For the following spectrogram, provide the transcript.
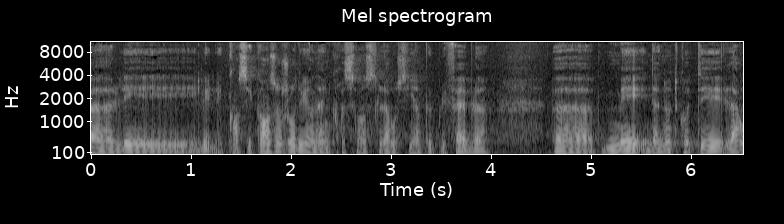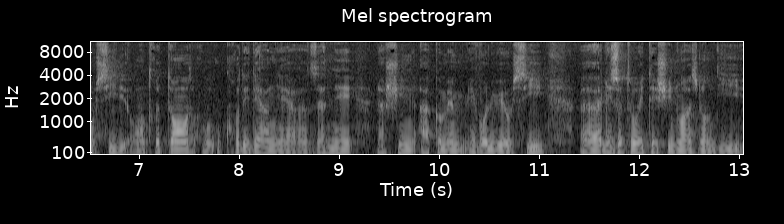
euh, les, conséquences. Aujourd'hui, on a une croissance là aussi un peu plus faible. Euh, mais d'un autre côté, là aussi, entre-temps, au, cours des dernières années, la Chine a quand même évolué aussi. Euh, les autorités chinoises l'ont dit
